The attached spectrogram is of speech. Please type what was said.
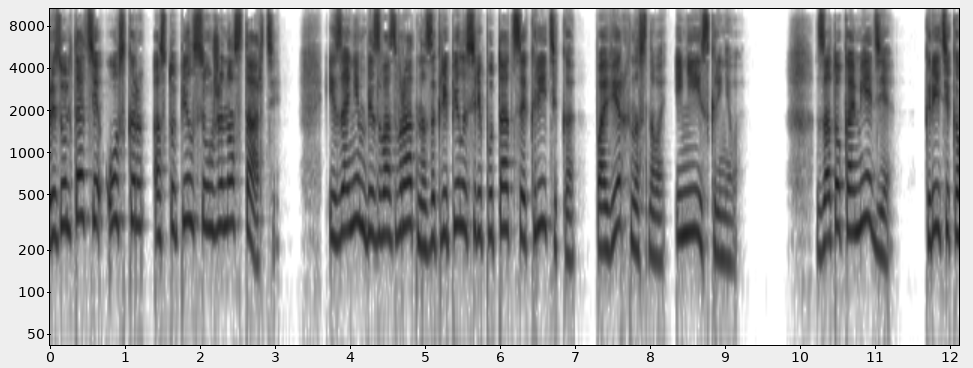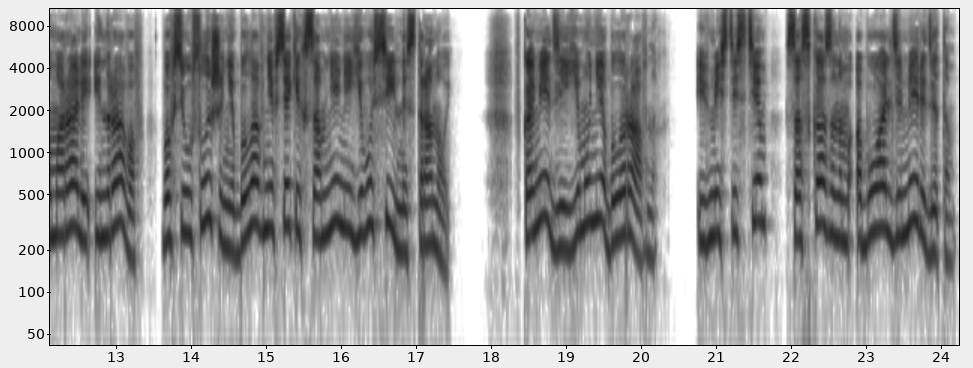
результате Оскар оступился уже на старте и за ним безвозвратно закрепилась репутация критика, поверхностного и неискреннего. Зато комедия, критика морали и нравов во всеуслышание была, вне всяких сомнений, его сильной стороной. В комедии ему не было равных, и вместе с тем, со сказанным об Уальде Мередитом,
